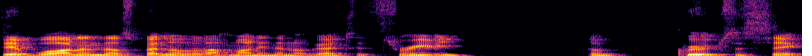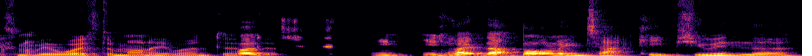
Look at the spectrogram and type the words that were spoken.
Div One and they'll spend all that money. They're not go to three the groups of six, and it'll be a waste of money, won't it? But you'd hope that bowling attack keeps you in the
